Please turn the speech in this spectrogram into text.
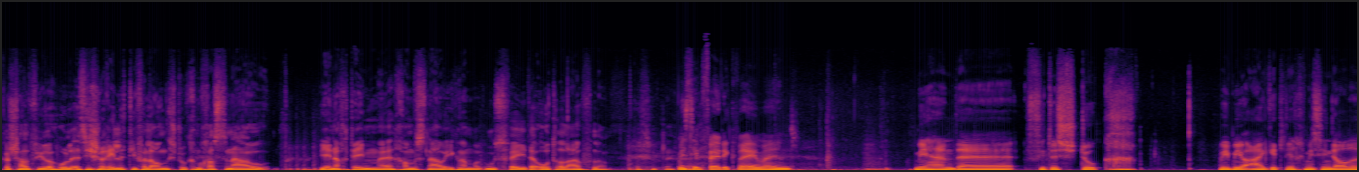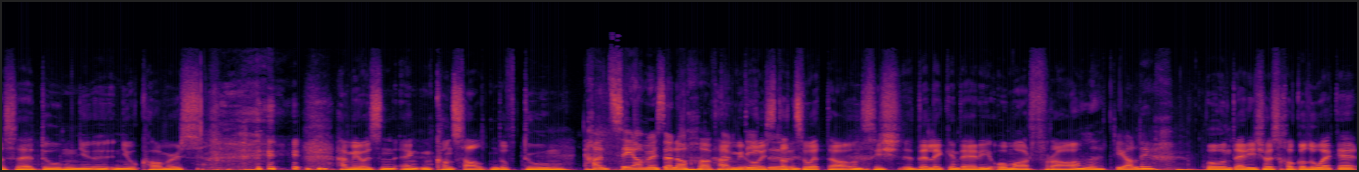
ganz schnell führen holen. Es ist ein relativ langes Stück. Man kann es dann auch, je nachdem, kann man es dann auch irgendwann mal ausfaden oder laufen lassen. Wirklich, wir sind völlig frei, Mensch. Wir haben äh, für das Stück, wie wir eigentlich, wir sind alles äh, Doom New Newcomers, haben wir uns einen, einen Consultant of Doom. Ich kann sehr müssen lachen auf Haben wir Titel. uns dazu da und es ist der legendäre Omar Fra. Natürlich. Und er ist uns schauen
